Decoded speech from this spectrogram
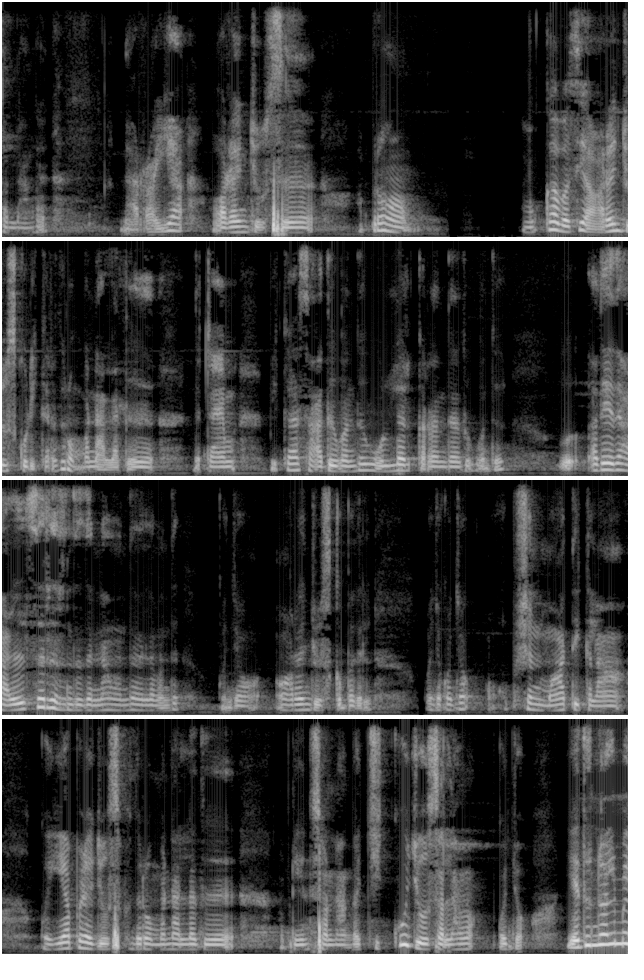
சொன்னாங்க. நிறையா ஆரஞ்சு ஜூஸு அப்புறம் முக்கால்வாசி ஆரஞ்சு ஜூஸ் குடிக்கிறது ரொம்ப நல்லது. இந்த டைம் பிகாஸ் அது வந்து உள்ளே இருக்கிற அந்த இது வந்து அதே இது அல்சர் இருந்ததுன்னா வந்து அதில் வந்து கொஞ்சம் ஆரஞ்சு ஜூஸ்க்கு பதில் கொஞ்சம் கொஞ்சம் ஆப்ஷன் மாற்றிக்கலாம் கொய்யாப்பழ ஜூஸ் வந்து ரொம்ப நல்லது அப்படின்னு சொன்னாங்க. சிக்கு ஜூஸ் எல்லாம் கொஞ்சம் எதுனாலுமே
